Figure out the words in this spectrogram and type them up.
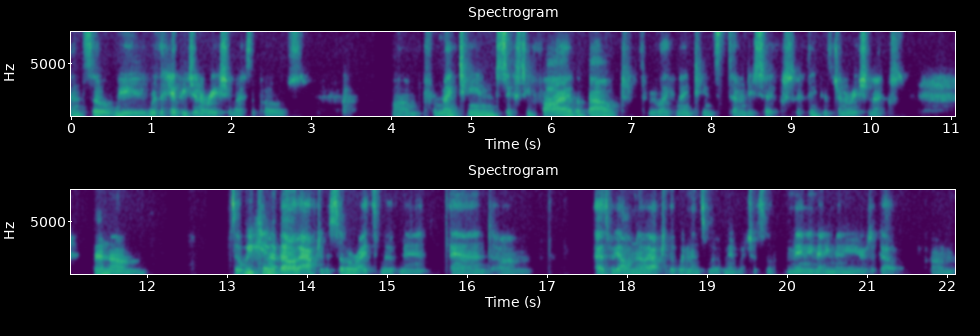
And so we were the hippie generation, I suppose. Um, from 1965 about through like 1976, I think is Generation X. And um, so we came about after the civil rights movement and um, as we all know, after the women's movement, which was many, many, many years ago. Um,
